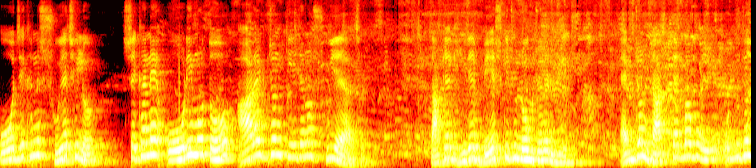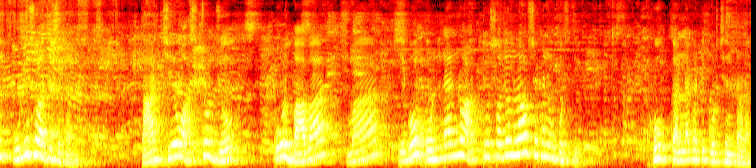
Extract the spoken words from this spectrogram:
ও যেখানে শুয়েছিল সেখানে ওরই মতো আর একজন কে যেন শুয়ে আছে। তাকে ঘিরে বেশ কিছু লোকজনের ভিড়। একজন ডাক্তারবাবু ও দুজন পুলিশও আছে সেখানে। তার চেয়েও আশ্চর্য, ওর বাবা, মা এবং অন্যান্য আত্মীয় স্বজনরাও সেখানে উপস্থিত। খুব কান্নাকাটি করছেন তারা।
